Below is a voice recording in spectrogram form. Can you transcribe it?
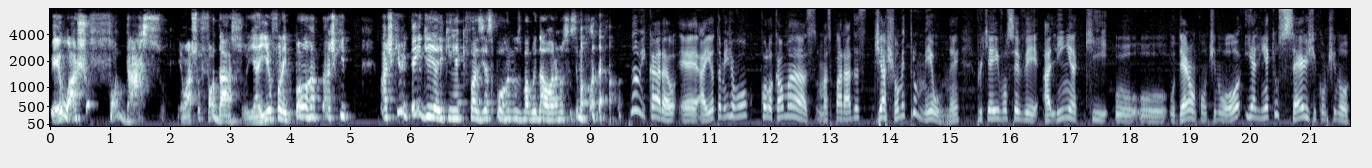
eu acho fodaço. Eu acho fodaço. E aí eu falei, porra, acho que acho que eu entendi aí quem é que fazia as porra nos bagulho da hora no sistema fodal. Não, e cara, é, aí eu também já vou colocar umas, umas paradas de achômetro meu, né? Porque aí você vê a linha que o, o, o Darren continuou e a linha que o Serge continuou.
